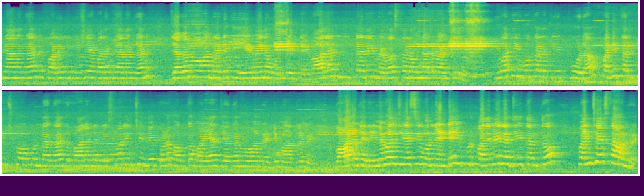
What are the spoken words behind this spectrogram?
జ్ఞానం కానీ పరి విషయ పరిజ్ఞానం కానీ జగన్మోహన్ రెడ్డికి ఏమైనా ఉండింటే వాలంటరీ వ్యవస్థలో ఉన్నటువంటి యువతి యువకులకి కూడా పని కల్పించుకోకుండా వాళ్ళని విస్మరించింది కూడా ఒక్క వైఎస్ జగన్మోహన్ రెడ్డి మాత్రమే. వాళ్ళని రెన్యువల్ చేసి ఉండంటే ఇప్పుడు పదివేల జీతంతో పనిచేస్తూ ఉండ్రు.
